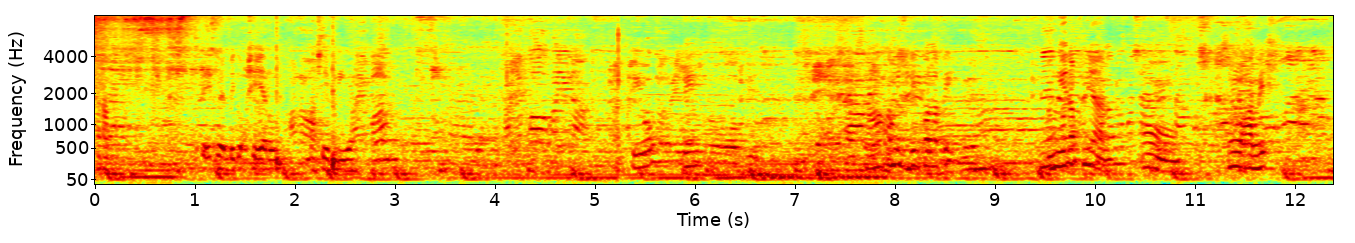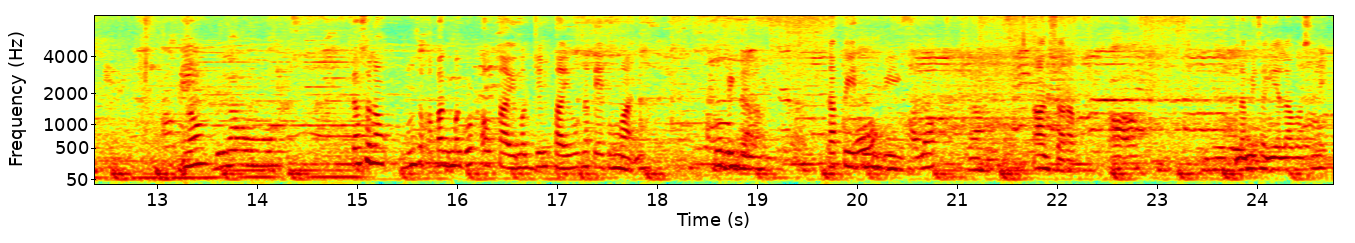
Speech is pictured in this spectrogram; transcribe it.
Sarap. Ito, ito, ibig ko siya rin. Masipia. Tiyo, Ben. Nakakamiss din pala, Pik. Ang hirap niyan. Oo. Ano nakamis? No? Kaso lang, bunso, kapag mag-workout tayo, mag-gym tayo, huwag na tayo kumain. Tubig na lang. Kape, tubig. Ah, ang sarap. Oo. Lami sa giyalawas yan.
